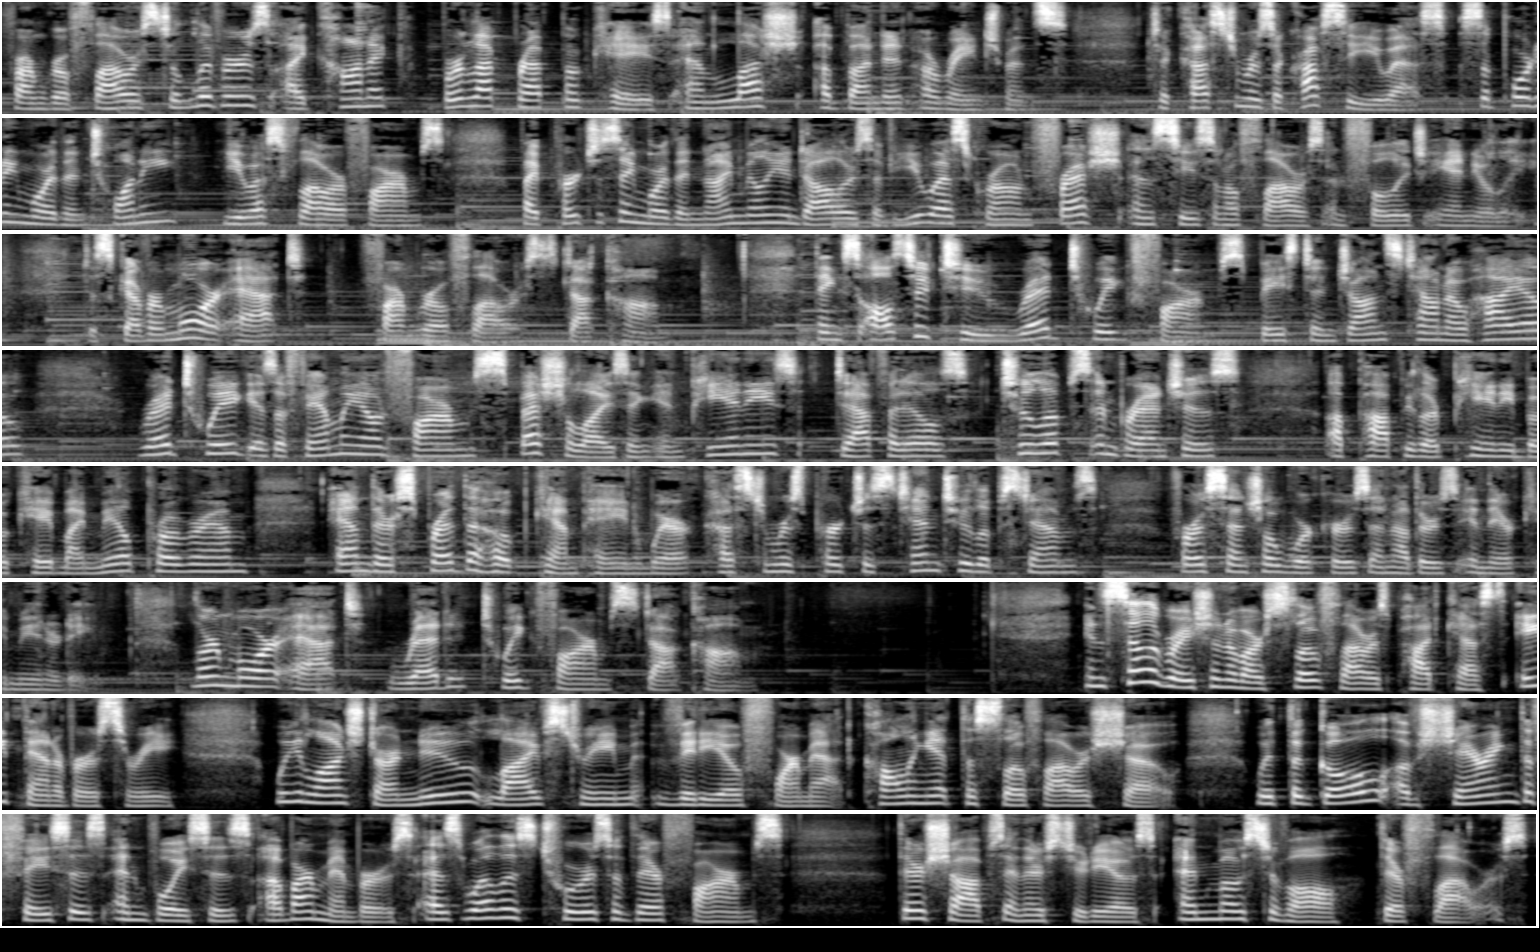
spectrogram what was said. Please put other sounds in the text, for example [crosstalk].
Farm Girl Flowers delivers iconic burlap wrap bouquets and lush, abundant arrangements to customers across the U.S., supporting more than 20 U.S. flower farms by purchasing more than $9 million of U.S. grown fresh and seasonal flowers and foliage annually. Discover more at farmgirlflowers.com. Thanks also to Red Twig Farms, based in Johnstown, Ohio. Red Twig is a family owned farm specializing in peonies, daffodils, tulips, and branches a popular peony bouquet by mail program, and their Spread the Hope campaign, where customers purchase 10 tulip stems for essential workers and others in their community. Learn more at redtwigfarms.com. In celebration of our Slow Flowers podcast's eighth anniversary, we launched our new live stream video format, calling it the Slow Flowers Show, with the goal of sharing the faces and voices of our members, as well as tours of their farms, their shops and their studios, and most of all, their flowers.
